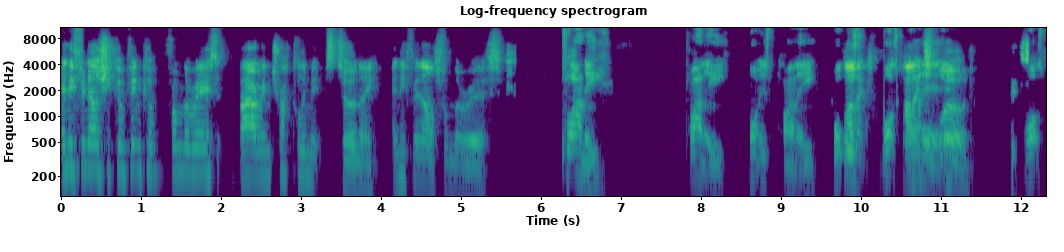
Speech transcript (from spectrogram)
anything else you can think of from the race, barring track limits, Tony? Anything else from the race? Plan E. Plan E. What is Plan E? What Plan was Ex- what's Plan Plan, A? What's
